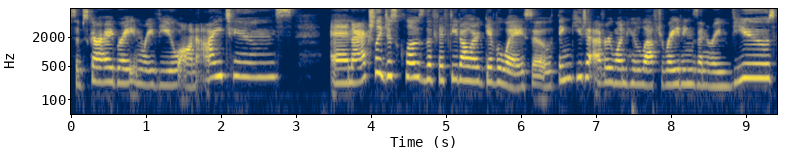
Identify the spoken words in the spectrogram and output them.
subscribe, rate, and review on iTunes. And I actually just closed the $50 giveaway. So thank you to everyone who left ratings and reviews.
